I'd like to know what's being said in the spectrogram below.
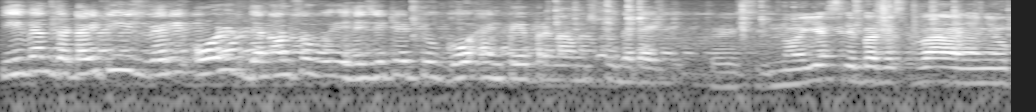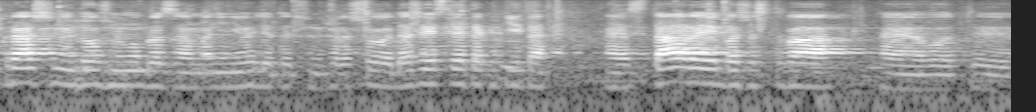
even the deity is very old, then also we hesitate to go and pay pranams to the deity. То есть, но если божества, они не украшены должным образом, они не выглядят очень хорошо, и даже если это какие-то э, старые божества, э, вот, э,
